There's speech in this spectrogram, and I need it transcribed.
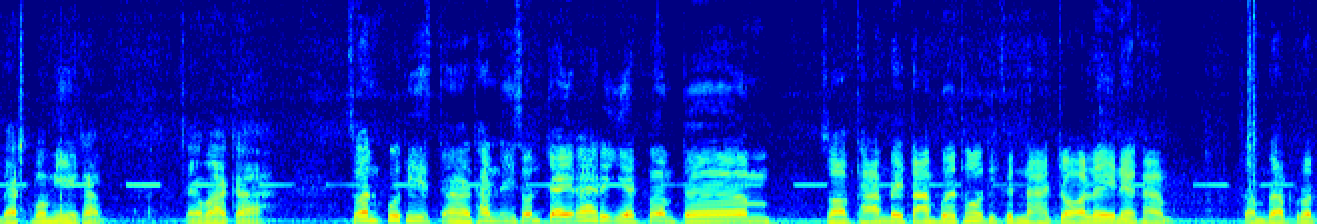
แบตบ่มีครับ แต่ว่ากะส่วนผู้ที่ท่านที่สนใจรายละเอียดเพิ่มเติม สอบถามได้ตามเบอร์โทรที่ขึ้นหน้าจอเลยนะครับสำหรับรถ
